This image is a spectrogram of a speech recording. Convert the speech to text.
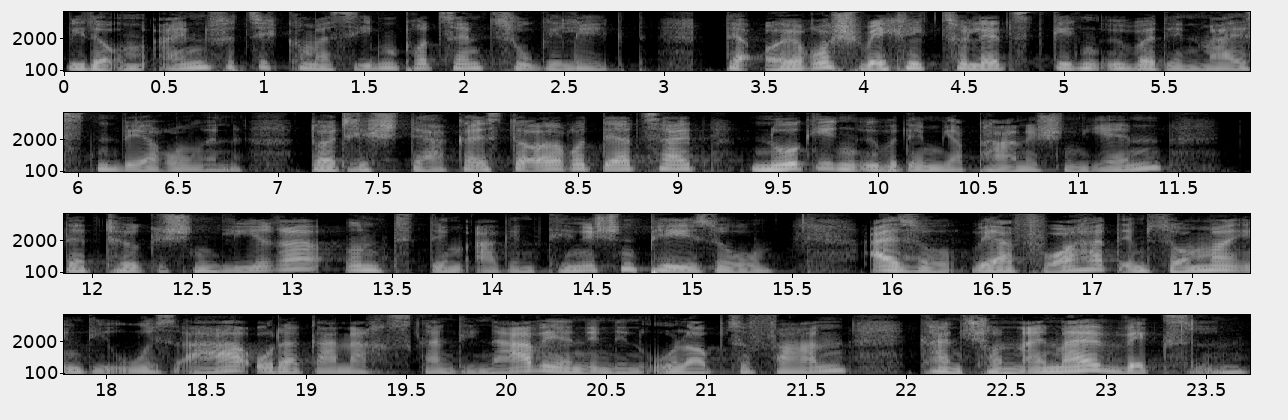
wieder um 41,7 Prozent zugelegt. Der Euro schwächelt zuletzt gegenüber den meisten Währungen. Deutlich stärker ist der Euro derzeit nur gegenüber dem japanischen Yen, der türkischen Lira und dem argentinischen Peso. Also, wer vorhat, im Sommer in die USA oder gar nach Skandinavien in den Urlaub zu fahren, kann schon einmal wechseln.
